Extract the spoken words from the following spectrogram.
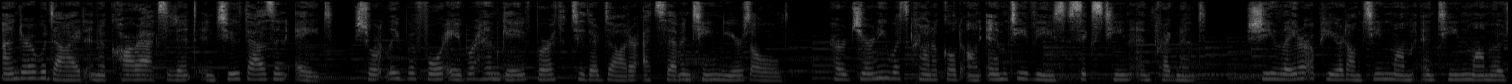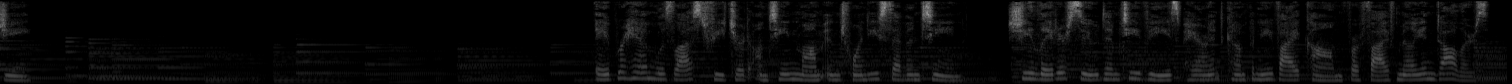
Underwood died in a car accident in 2008, shortly before Abraham gave birth to their daughter at 17 years old. Her journey was chronicled on MTV's 16 and Pregnant. She later appeared on Teen Mom and Teen Mom OG. Abraham was last featured on Teen Mom in 2017. She later sued MTV's parent company Viacom for $5 million,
